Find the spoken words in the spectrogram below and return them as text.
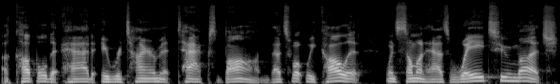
a couple that had a retirement tax bomb. That's what we call it when someone has way too much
